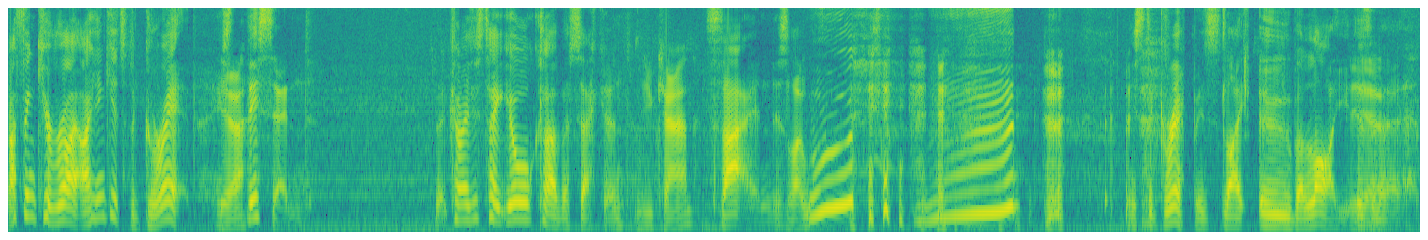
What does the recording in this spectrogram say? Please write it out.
I think you're right. I think it's the grip. It's Yeah? this end. But can I just take your club a second? You can. It's that end. It's like whoop, whoop. It's the grip. It's like uber light, isn't it?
